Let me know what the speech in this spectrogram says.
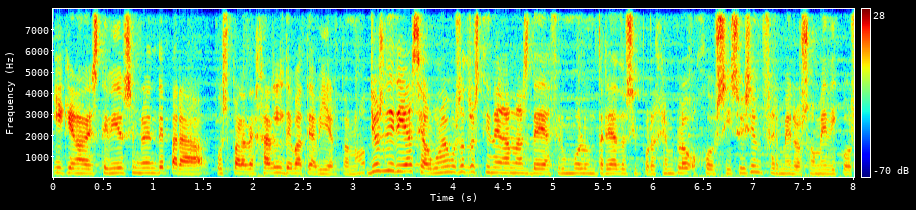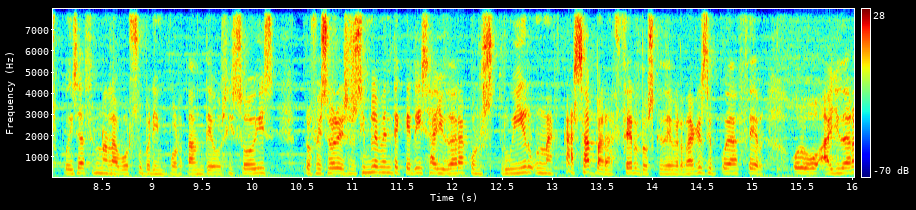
y que nada, este vídeo simplemente para, pues para dejar el debate abierto. ¿no? Yo os diría, si alguno de vosotros tiene ganas de hacer un voluntariado, si por ejemplo, ojo, si sois enfermeros o médicos, podéis hacer una labor súper importante, o si sois profesores, o simplemente queréis ayudar a construir una casa para cerdos, que de verdad que se puede hacer, o ayudar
